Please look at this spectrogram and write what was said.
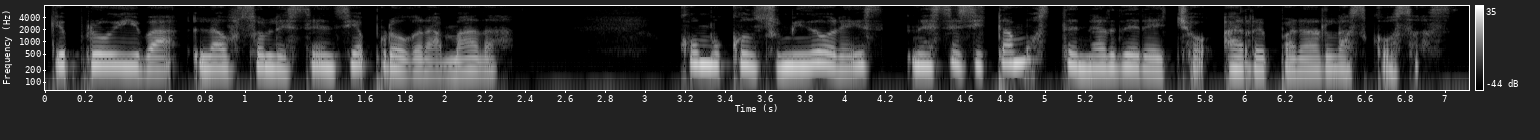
que prohíba la obsolescencia programada como consumidores necesitamos tener derecho a reparar las cosas.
